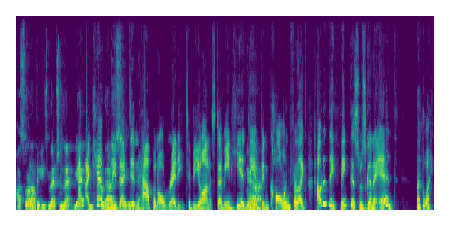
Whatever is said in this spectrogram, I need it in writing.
I don't think he's mentioned that yet. I, I can't believe that didn't happen already. To be honest, I mean, he had, yeah. they had been calling for like, how did they think this was going to end? like,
